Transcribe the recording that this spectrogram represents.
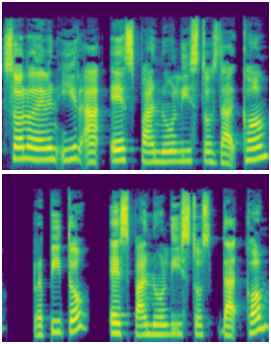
Solo deben ir a espanolistos.com. Repito, espanolistos.com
